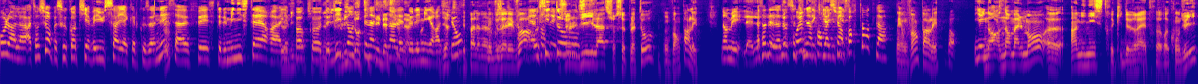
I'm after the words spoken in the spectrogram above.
Oh là là, attention, parce que quand il y avait eu ça il y a quelques années, hein ça a fait, c'était le ministère à l'époque de l'identité nationale, et de l'immigration. Mais vous allez voir, je le dis là sur ce plateau, on va en parler. Non mais c'est une information importante là. Mais on va en parler. Bon. Normalement, euh, un ministre qui devrait être reconduit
